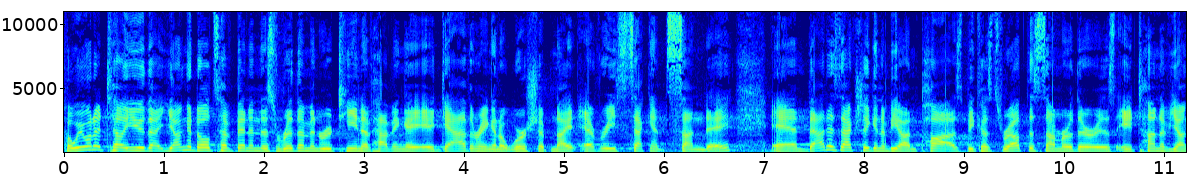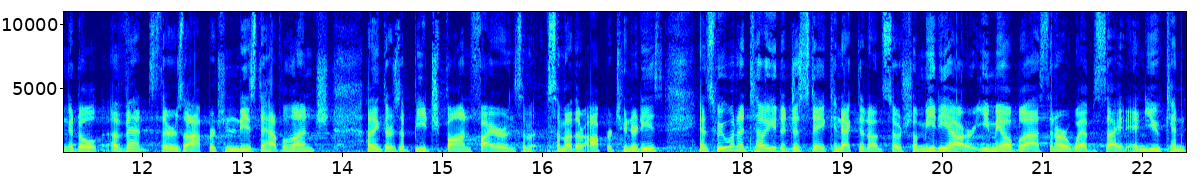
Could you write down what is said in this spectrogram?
but we want to tell you that young adults have been in this rhythm and routine of having a, a gathering and a worship night every second Sunday. And that is actually going to be on pause because throughout the summer there is a ton of young adult events. There's opportunities to have lunch. I think there's a beach bonfire and some, some other opportunities. And so we want to tell you to just stay connected on social media, our email blast, and our website, and you can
